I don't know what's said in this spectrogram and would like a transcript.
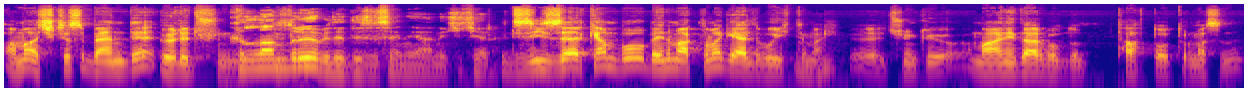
Ama açıkçası ben de öyle düşündüm. Kıllandırıyor bir de dizi seni yani iki kere. Dizi, dizi izlerken bu benim aklıma geldi bu ihtimal. Hı E, çünkü manidar buldum tahta oturmasını.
